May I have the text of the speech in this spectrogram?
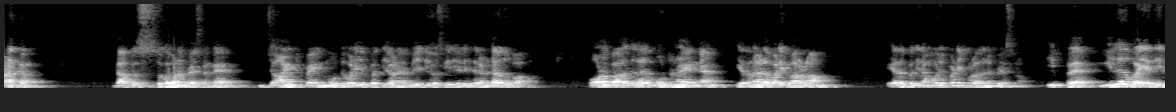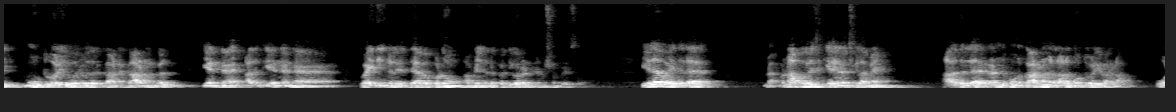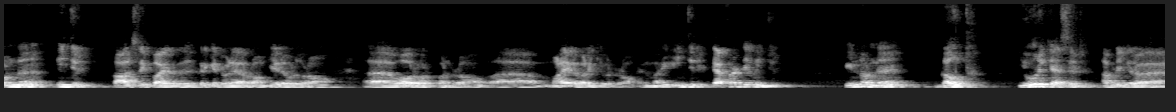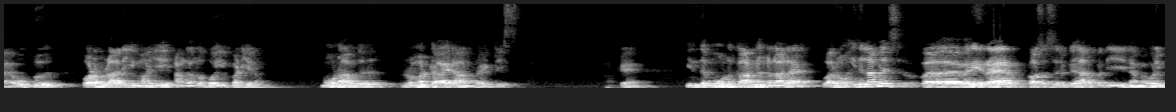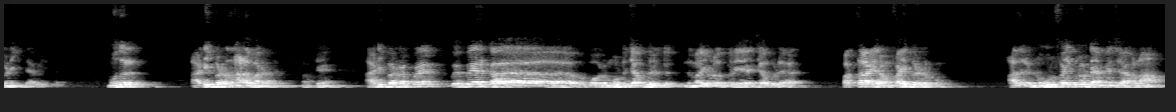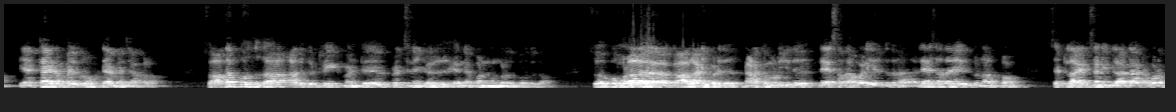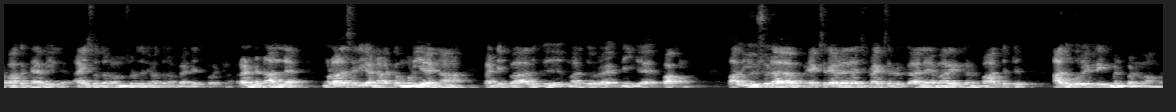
வணக்கம். டாக்டர் சுகவனம் பேசுகிறேங்க joint pain மூட்டு வலியை பற்றியான வீடியோ சீரியல் இது ரெண்டாவது பாகம். போன பாகத்தில் மூட்டுனா என்ன? எதனால் வலி வரலாம்? எதை பற்றி நம்ம ஒரி பண்ணிக்கூடாதுன்னு பேசணும். இப்போ இள வயதில் மூட்டு வலி வருவதற்கான காரணங்கள் என்ன? அதுக்கு என்னென்ன வைத்தியங்கள் தேவைப்படும் அப்படிங்கிறத பற்றி ஒரு ரெண்டு நிமிஷம் பேசுவோம். இள வயதில் நாற்பது வயசு கீழே வச்சுக்கலாமே. அதில் ரெண்டு மூணு காரணங்களால மூட்டு வலி வரலாம். ஒன்று இன்ஜுரி கால் ஸ்லிப் ஆகிடுது கிரிக்கெட் விளையாடுறோம் கீழே விழுகிறோம் ஓவர் ஒர்க் பண்ணுறோம் மலையில் வலிக்கி விடுறோம் இந்த மாதிரி இன்ஜுரி டெஃபரட்டிவ் இன்ஜுரி இன்னொன்று கவுட் யூரிக் ஆசிட் அப்படிங்கிற உப்பு உடம்புல அதிகமாகி அங்கங்கே போய் படியலாம். மூணாவது ரொமட்டாய்டு ஆர்த்ரைட்டிஸ் ஓகே இந்த மூணு காரணங்களால வரும். இது எல்லாமே வெரி ரேர் காசஸ் இருக்குது அதை பற்றி நம்ம ஒரி பண்ணிக்க தேவையில்லை. முதல் அடிபடுறதுனால வர்றது. ஓகே அடிபடுறப்ப வெவ்வேறு கா இப்போ ஒரு மூட்டு ஜவ்வு இருக்குது இந்த மாதிரி இவ்வளோ பெரிய ஜவ்வில் பத்தாயிரம் ஃபைபர் இருக்கும். அதில் நூறு ஃபைபரும் டேமேஜ் ஆகலாம். எட்டாயிரம் ஃபைபரும் டேமேஜ் ஆகலாம். ஸோ அதை பொறுத்து தான் அதுக்கு ட்ரீட்மெண்ட்டு பிரச்சனைகள் என்ன பண்ணுங்கிறத பொறுத்து தான் ஸோ இப்போ உங்களால் கால் அடிபடுது நடக்க முடியுது லேசாக தான் வலி இருக்குதுன்னா லேசாக தான் இருக்குன்னு அர்த்தம். செட்டில் ஆகிடுச்சுன்னா நீங்கள் டாக்டர் கூட பார்க்க தேவையில்லை. ஐஸ் ஒத்தரம் சுடுதண்ணி ஒத்தரம் பேண்டேஜ் போயிடலாம். ரெண்டு நாளில் உங்களால் சரியாக நடக்க முடியலைன்னா கண்டிப்பாக அதுக்கு மருத்துவரை நீங்கள் பார்க்கணும். அது யூஸ்வலாக எக்ஸ்ரேவில் ஏதாச்சும் ஃப்ராக்சர் இருக்கா இல்லை எம்ஆர்ஐ இருக்கான்னு பார்த்துட்டு அதுக்குரிய ட்ரீட்மெண்ட் பண்ணுவாங்க.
